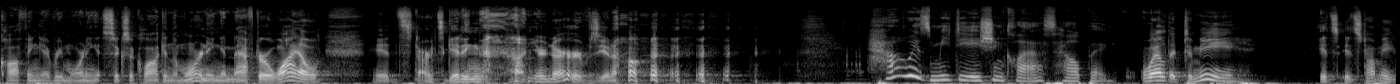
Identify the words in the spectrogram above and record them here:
coughing every morning at six o'clock in the morning, and after a while, it starts getting on your nerves, you know? How is mediation class helping? Well, to me, it's it's taught me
